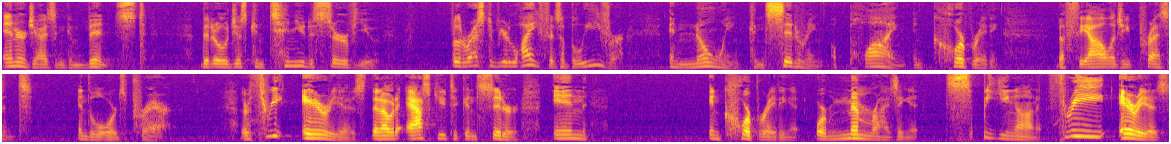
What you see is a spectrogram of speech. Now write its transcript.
energized and convinced that it will just continue to serve you for the rest of your life as a believer in knowing, considering, applying, incorporating the theology present in the Lord's Prayer. There are three areas that I would ask you to consider in incorporating it or memorizing it, speaking on it. Three areas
